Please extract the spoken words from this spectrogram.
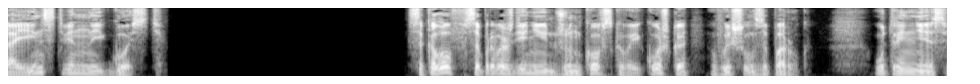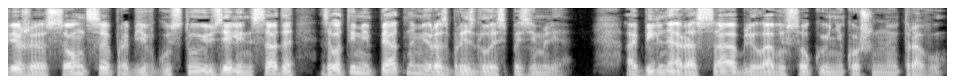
Таинственный гость. Соколов в сопровождении Джунковского и Кошка вышел за порог. Утреннее свежее солнце, пробив густую зелень сада, золотыми пятнами разбрызгалось по земле. Обильная роса облила высокую некошенную траву.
